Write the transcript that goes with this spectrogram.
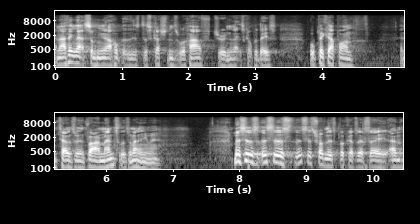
And I think that's something I hope that these discussions we'll have during the next couple of days. We'll pick up on in terms of environmentalism anyway. This is, this, is, this is from this book, as I say, and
